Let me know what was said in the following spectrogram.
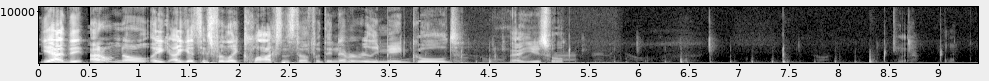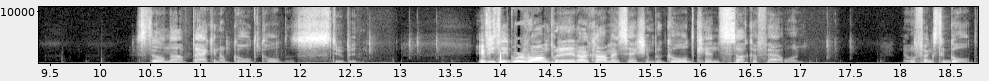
Yeah, they. I don't know. Like, I guess it's for like clocks and stuff, but they never really made gold that useful. Still not backing up gold. Gold is stupid. If you think we're wrong, put it in our comment section. But gold can suck a fat one. No offense to gold.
